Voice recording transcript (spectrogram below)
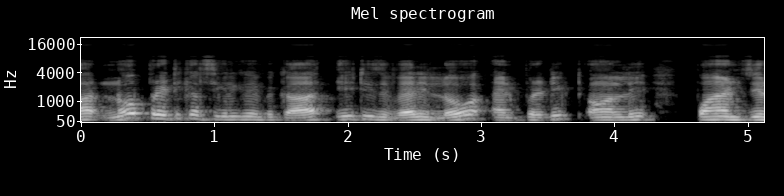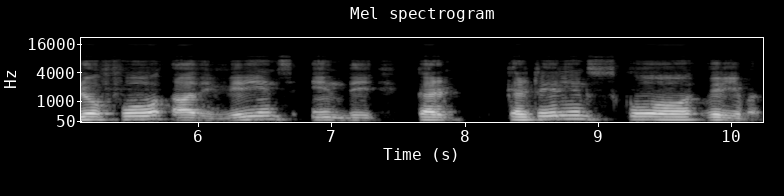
or no practical significance because it is very low and predict only 0.04 are the variance in the criterion score variable.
